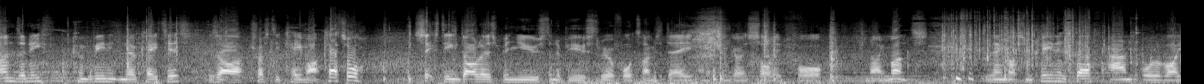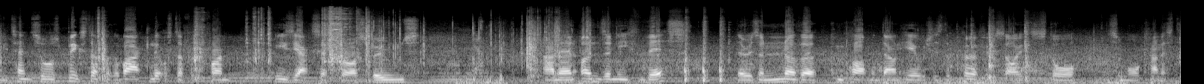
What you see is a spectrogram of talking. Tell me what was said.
Underneath, conveniently located, is our trusty Kmart kettle. $16, been used and abused three or four times a day and it's been going solid for nine months. we then got some cleaning stuff and all of our utensils. Big stuff at the back, little stuff at the front. Easy access for our spoons. And then underneath this, there is another compartment down here, which is the perfect size to store some more canisters.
